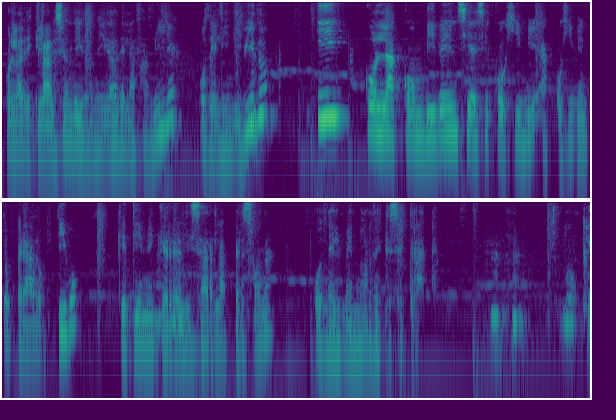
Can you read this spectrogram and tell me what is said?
con la declaración de idoneidad de la familia o del individuo, y con la convivencia, ese acogimiento preadoptivo que tiene que realizar la persona con el menor de que se trata. Ok.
